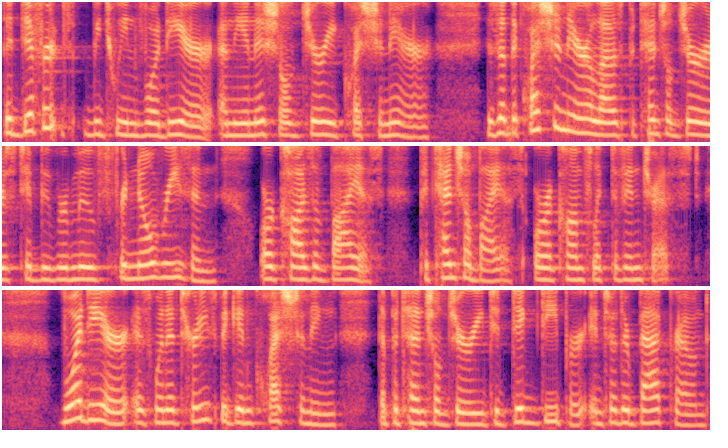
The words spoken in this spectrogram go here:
The difference between voir dire and the initial jury questionnaire is that the questionnaire allows potential jurors to be removed for no reason or cause of bias, potential bias, or a conflict of interest. Voir dire is when attorneys begin questioning the potential jury to dig deeper into their background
